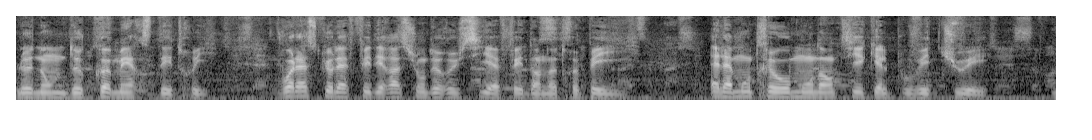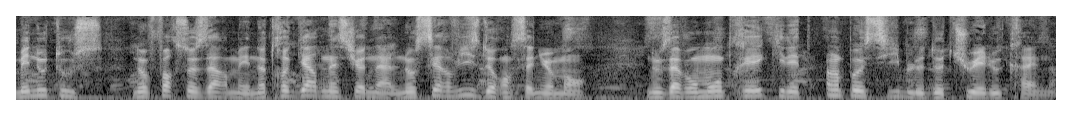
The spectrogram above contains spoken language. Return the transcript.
le nombre de commerces détruits. Voilà ce que la Fédération de Russie a fait dans notre pays. Elle a montré au monde entier qu'elle pouvait tuer. Mais nous tous, nos forces armées, notre garde nationale, nos services de renseignement, nous avons montré qu'il est impossible de tuer l'Ukraine.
